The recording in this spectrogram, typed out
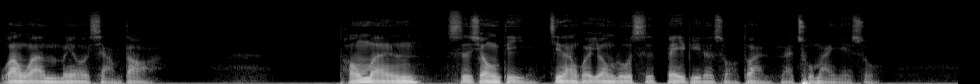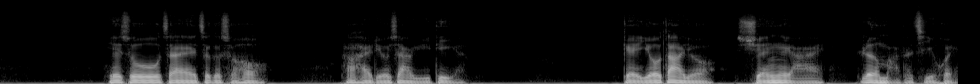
万万没有想到啊，同门师兄弟竟然会用如此卑鄙的手段来出卖耶稣。耶稣在这个时候，他还留下余地，给犹大有。悬崖勒马的机会，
